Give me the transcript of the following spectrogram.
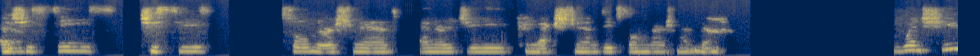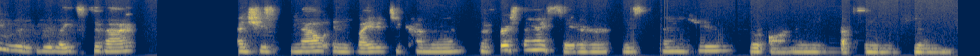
and Yeah. she sees she sees soul nourishment, energy, connection, deep soul nourishment. Yeah. When she re- relates to that, and she's now invited to come in, the first thing I say to her is, "Thank you for honoring and blessing healing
